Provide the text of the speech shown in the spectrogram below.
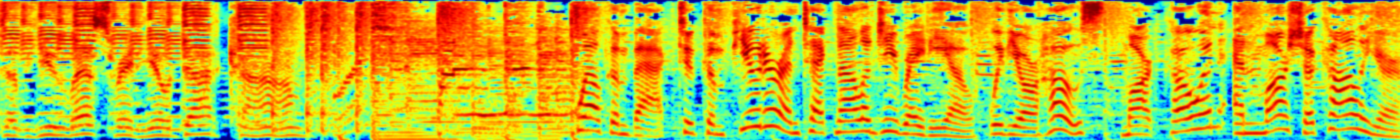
WSRadio.com. Welcome back to Computer and Technology Radio with your hosts, Mark Cohen and Marcia Collier.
